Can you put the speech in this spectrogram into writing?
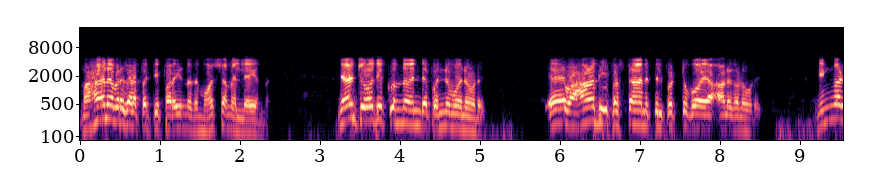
മഹാനവറുകളെ പറ്റി പറയുന്നത് മോശമല്ലേ എന്ന്? ഞാൻ ചോദിക്കുന്നു എന്റെ പൊന്നുമോനോട് ഏ വഹാദി പ്രസ്ഥാനത്തിൽ പെട്ടുപോയ ആളുകളോട് നിങ്ങൾ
